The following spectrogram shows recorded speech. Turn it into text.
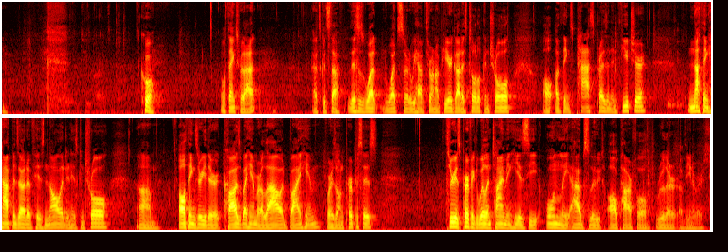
Those are the two parts of it. Cool. Well, thanks for that. That's good stuff. This is what what sort of we have thrown up here. God has total control, all, of things past, present, and future. Nothing happens out of his knowledge and his control. Um, all things are either caused by him or allowed by him for his own purposes. Through his perfect will and timing, he is the only absolute, all powerful ruler of the universe.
